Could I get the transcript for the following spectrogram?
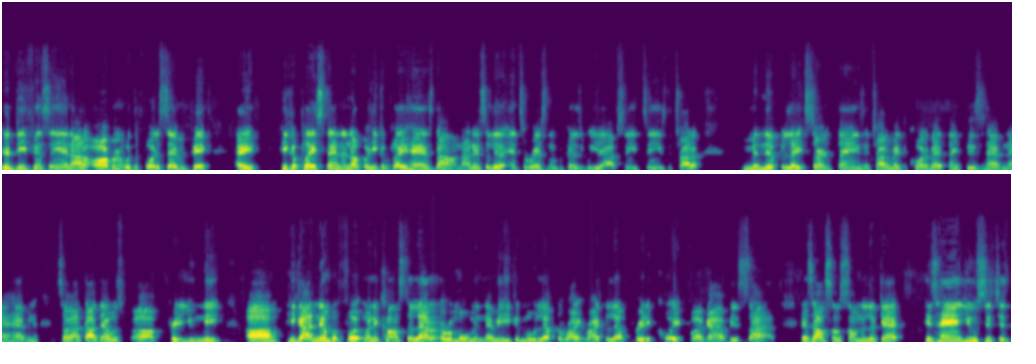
the defensive end out of Auburn with the 47 pick. Hey, he could play standing up or he could play hands down. Now that's a little interesting because we have seen teams to try to manipulate certain things and try to make the quarterback think this is happening, that happening. So I thought that was uh, pretty unique. Um, he got nimble foot when it comes to lateral movement. That means he can move left to right, right to left pretty quick for a guy of his size. There's also something to look at. His hand usage is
